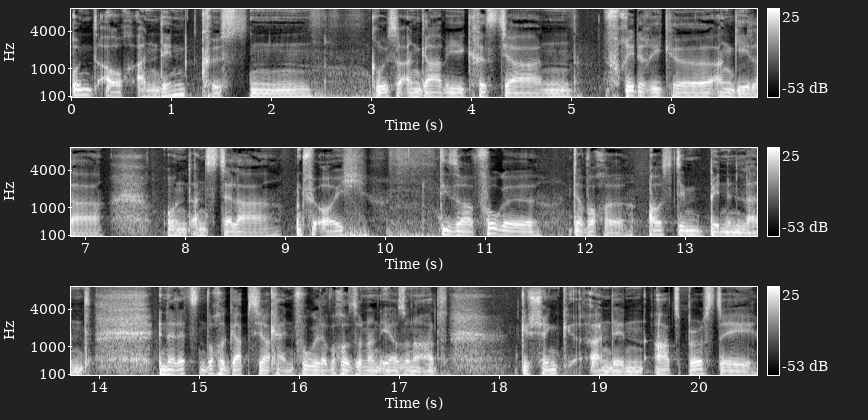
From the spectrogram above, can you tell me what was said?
und auch an den Küsten. Grüße an Gabi, Christian, Friederike, Angela und an Stella und für euch dieser Vogel der Woche aus dem Binnenland. In der letzten Woche gab es ja keinen Vogel der Woche, sondern eher so eine Art Geschenk an den Arts Birthday,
